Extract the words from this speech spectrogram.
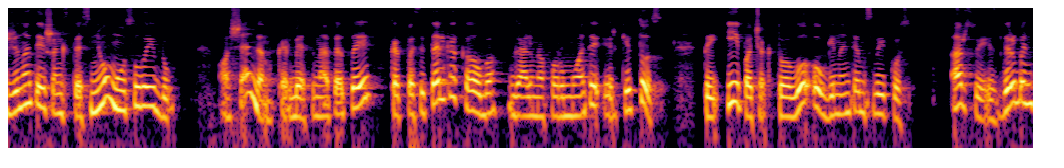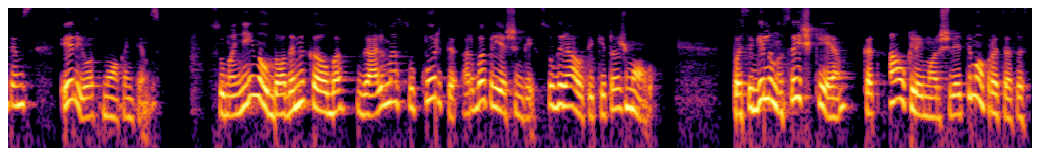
žinote iš ankstesnių mūsų laidų. O šiandien kalbėsime apie tai, kad pasitelkę kalbą galime formuoti ir kitus. Tai ypač aktualu auginantiems vaikus, ar su jais dirbantiems ir juos mokantiems. Sumaniai naudodami kalbą galime sukurti arba priešingai sugriauti kitą žmogų. Pasigilinus aiškėja, kad auklėjimo ar švietimo procesas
